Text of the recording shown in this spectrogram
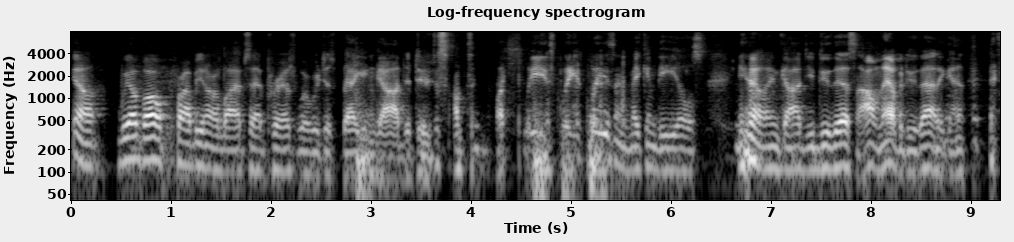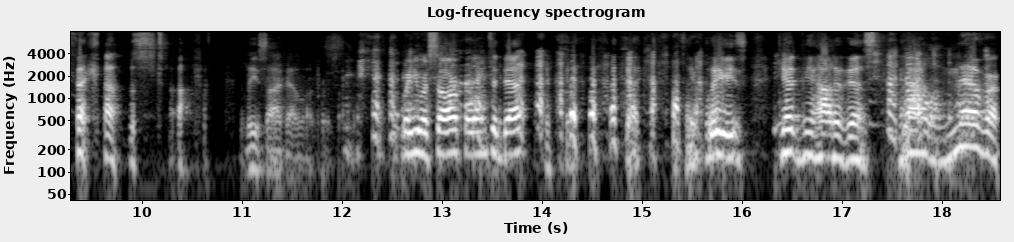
you know, we have all probably in our lives had prayers where we're just begging God to do something, like, please, please, please, and making deals, you know, and God, you do this, I'll never do that again. that kind of stuff. At least I've had a lot of prayers like that. Where you were sorrowful unto death? It's like, please get me out of this, and I will never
